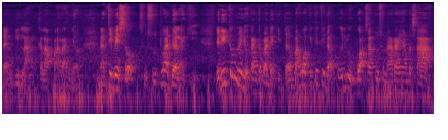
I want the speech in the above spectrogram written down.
dan hilang kelaparannya. Nanti besok susu tu ada lagi. Jadi itu menunjukkan kepada kita bahawa kita tidak perlu buat satu senarai yang besar.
